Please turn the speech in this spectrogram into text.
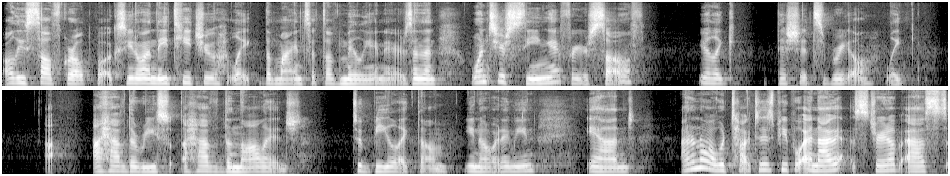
all these self-growth books you know and they teach you like the mindsets of millionaires. And then once you're seeing it for yourself you're like this shit's real. Like i, I have the res- i have the knowledge to be like them. You know what i mean? And i don't know i would talk to these people. And i straight up asked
